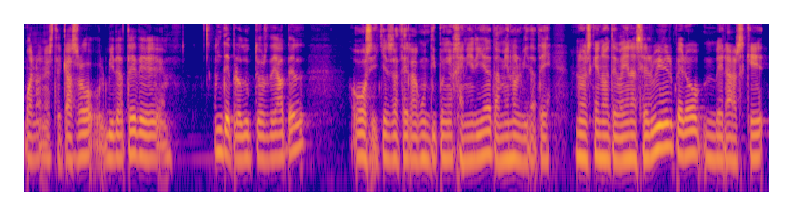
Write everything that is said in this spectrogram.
Bueno, en este caso, olvídate de, de productos de Apple o si quieres hacer algún tipo de ingeniería, también olvídate. No es que no te vayan a servir, pero verás que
